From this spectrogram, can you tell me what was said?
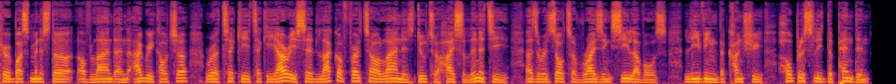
Kiribati Minister of Land and Agriculture, Ruateki Tekaiara, said lack of fertile land is due to high salinity as a result of rising sea levels, leaving the country hopelessly dependent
